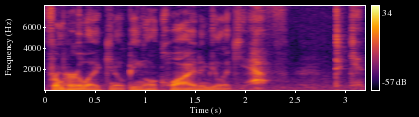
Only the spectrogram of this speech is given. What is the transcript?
from her, like you know, being all quiet and be like, "You have to get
